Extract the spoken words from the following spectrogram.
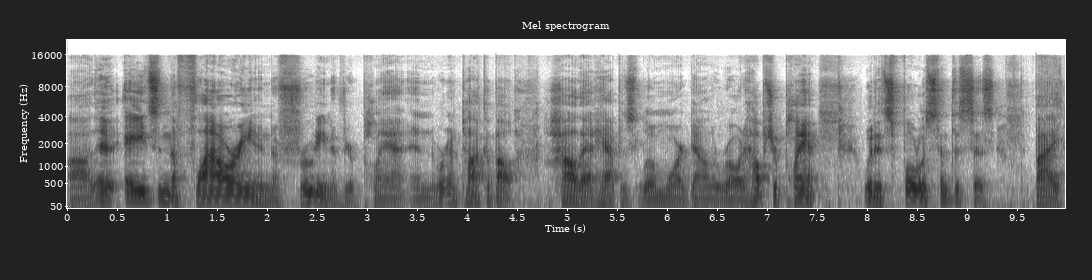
Uh, it aids in the flowering and the fruiting of your plant, and we're going to talk about how that happens a little more down the road. It helps your plant with its photosynthesis by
